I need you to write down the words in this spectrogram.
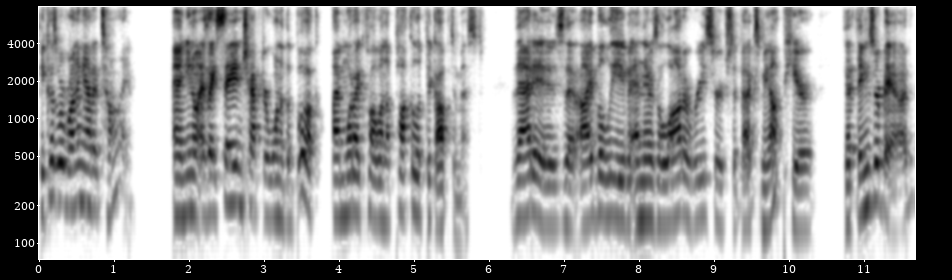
because we're running out of time. And, you know, as I say in chapter one of the book, I'm what I call an apocalyptic optimist. That is, that I believe, and there's a lot of research that backs me up here, that things are bad.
